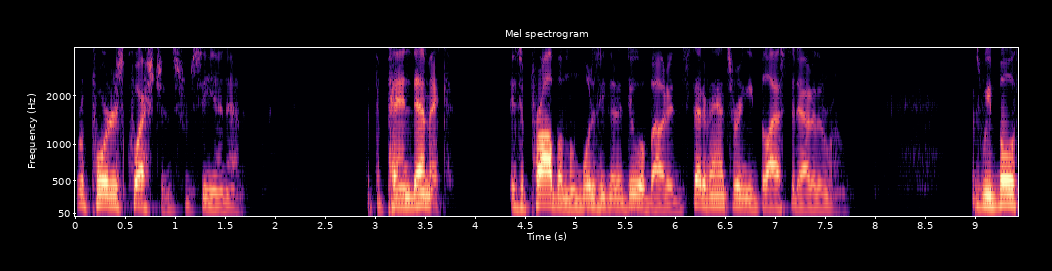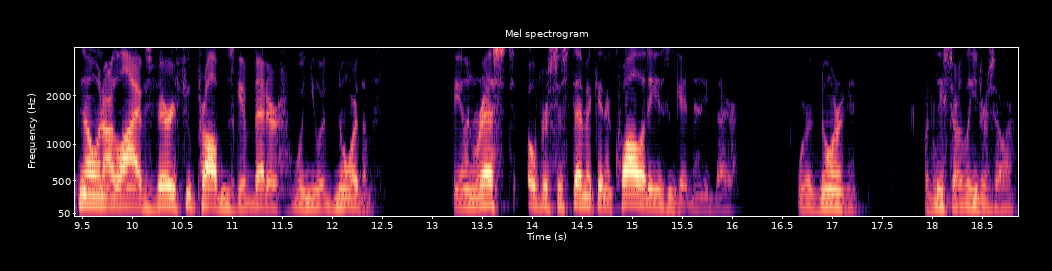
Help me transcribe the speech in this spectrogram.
reporters' questions from CNN. That the pandemic is a problem and what is he going to do about it? Instead of answering, he blasted out of the room. As we both know in our lives, very few problems get better when you ignore them. The unrest over systemic inequality isn't getting any better. We're ignoring it, or at least our leaders are.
